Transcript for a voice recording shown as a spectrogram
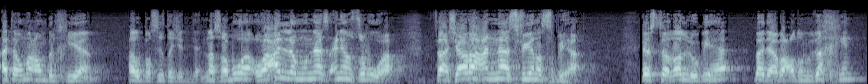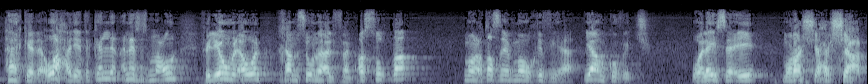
أتوا معهم بالخيام البسيطة جدا. نصبوها وعلموا الناس أن ينصبوها. فشرع الناس في نصبها. استظلوا بها بدأ بعضهم يدخن هكذا. واحد يتكلم الناس يسمعون في اليوم الأول خمسون ألفا. السلطة معتصمة بموقفها يانكوفيتش وليس إيه؟ مرشح الشعب.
